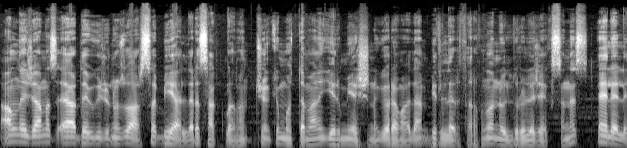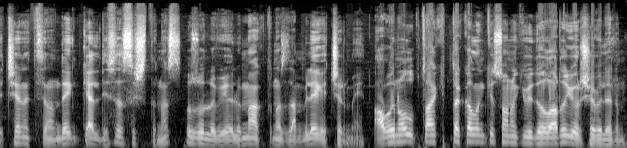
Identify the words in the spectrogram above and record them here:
Anlayacağınız eğer dev gücünüz varsa bir yerlere saklanın. Çünkü muhtemelen 20 yaşını göremeden birileri tarafından öldürüleceksiniz. Hele hele Chanet'in denk geldiyse sıçtınız. Huzurlu bir ölümü aklınızdan bile geçirmeyin. Abone olup takipte kalın ki sonraki videolarda görüşebilirim.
